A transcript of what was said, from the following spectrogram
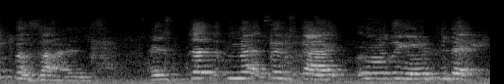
emphasize, I just met this guy earlier today.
